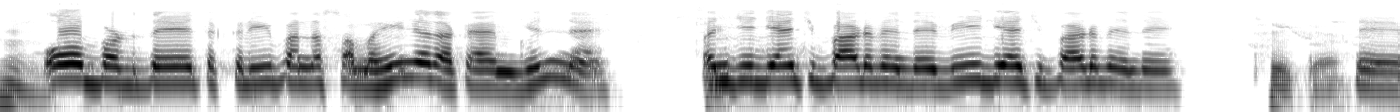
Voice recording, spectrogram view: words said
او بڑھدے تقریباً اسا مہینے دا ٹائم گننے پنجی دیاں چ بڑھ ویندے 20 دیاں چ بڑھ ویندے ٹھیک ہے تے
